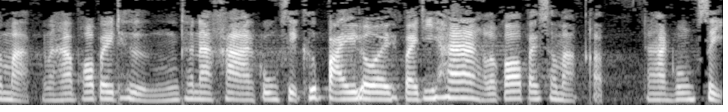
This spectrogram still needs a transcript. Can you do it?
สมัครนะคะพอไปถึงธนาคารกรุงศรีคือไปเลยไปที่ห้าง แล้วก็ไปสมัครกับธนาคารกรุงศรี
